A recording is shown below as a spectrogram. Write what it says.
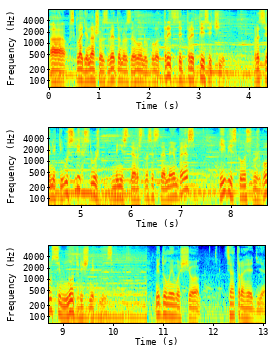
А в складі нашого зведеного загону було 33 тисячі працівників усіх служб Міністерства системи МВС і військовослужбовців внутрішніх військ. Ми думаємо, що ця трагедія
